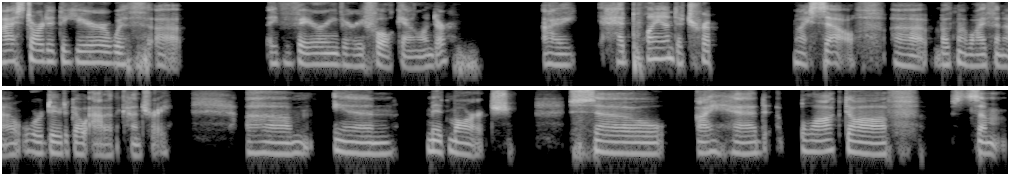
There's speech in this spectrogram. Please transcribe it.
i started the year with uh, a very very full calendar i had planned a trip myself uh, both my wife and i were due to go out of the country um, in mid-march. So i had blocked off some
